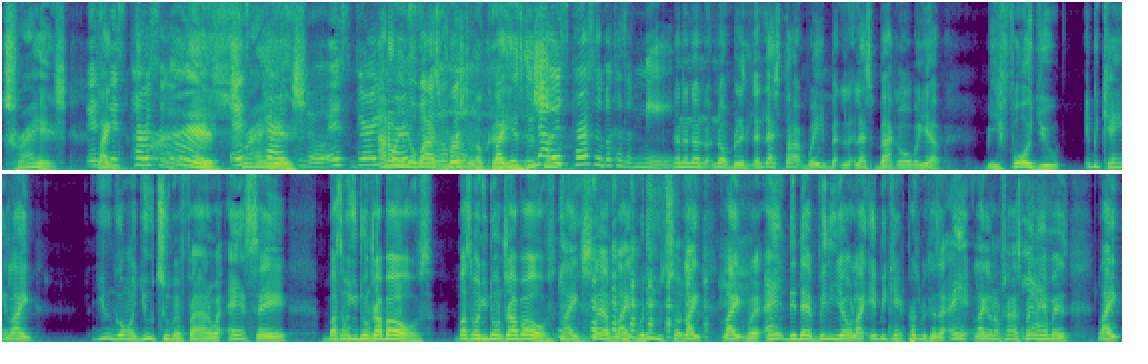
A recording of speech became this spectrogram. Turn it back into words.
Trash. It's, like it's personal. Trash. It's Trash. personal. It's very. I don't even know why it's personal. Okay. Like his issue. No, it's personal because of me. No, no, no, no, no. But let- let's start way. Back, let's back all the way up. Before you, it became like you can go on YouTube and find what Ant said. Bust when you doing drop offs. Bust when you doing drop offs. Like Slim. Like what are you? So like like when Ant did that video, like it became personal because of Ant. Like what I'm trying to explain to him is like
